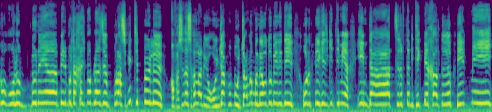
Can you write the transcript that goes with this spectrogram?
Oğlum bu ne ya? Benim burada kaçmam lazım. Burası bir tip böyle. Kafası da sallanıyor. Oyuncak mı bu? Canlı mı ne oldu belli değil. Oğlum herkes gitti mi ya? İmdat. Sınıfta bir tek ben kaldım. Help me.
